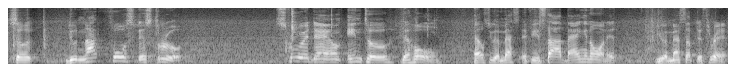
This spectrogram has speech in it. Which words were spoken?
So do not force this through. Screw it down into the hole, else you will mess, if you start banging on it, you will mess up the thread.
